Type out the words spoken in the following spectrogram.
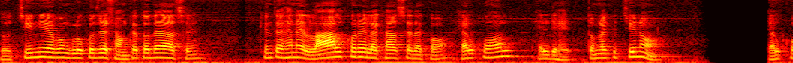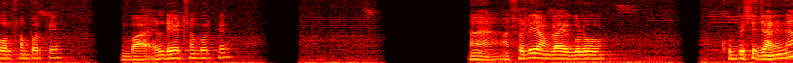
তো চিনি এবং গ্লুকোজের সংকেত দেওয়া আছে, কিন্তু এখানে লাল করে লেখা আছে, দেখো, অ্যালকোহল, অ্যালডিহাইড। তোমরা কি চিনো? অ্যালকোহল সম্পর্কে বা অ্যালডিহাইড সম্পর্কে? হ্যাঁ আসলে আমরা এগুলো খুব বেশি জানি না।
